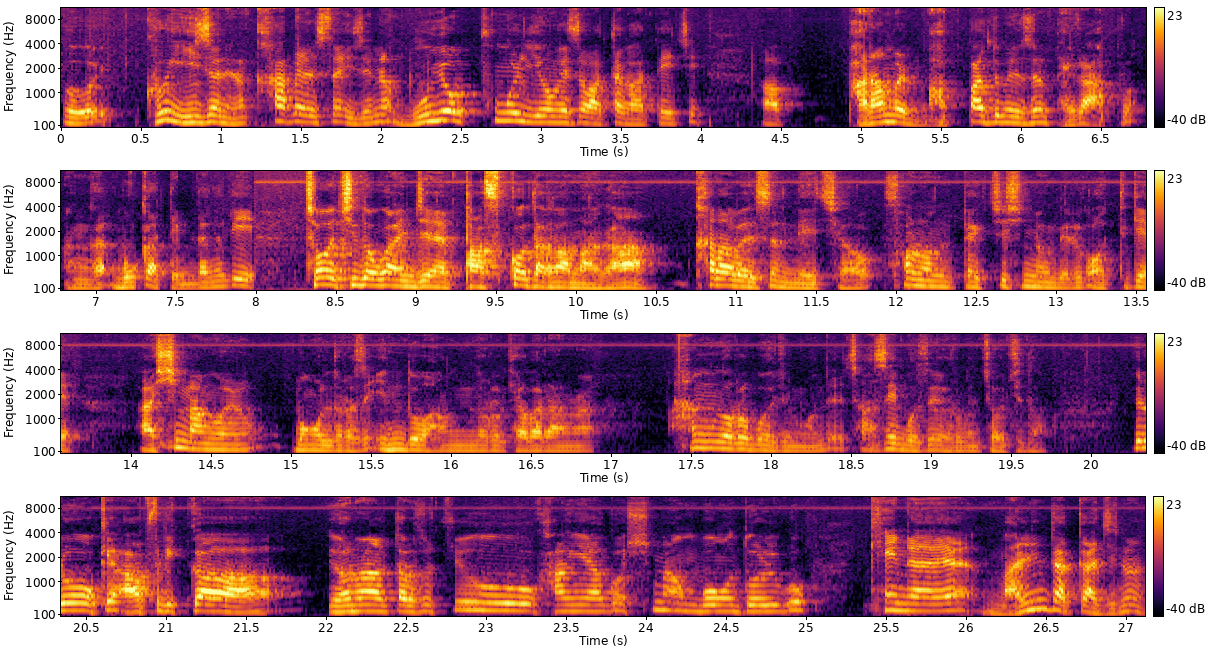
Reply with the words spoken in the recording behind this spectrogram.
어, 그 이전에는 카벨사 이전에는 무역풍을 이용해서 왔다 갔다 했지 아, 바람을 맞받으면서는 배가 앞으로 안 가, 못 갔답니다. 근데 저 지도가 이제 바스코 다가마가 카라벨선 내쳐 선원 170명 데리고 어떻게 아, 희망을 몽을 들어서 인도 항로를 개발하는 항로를 보여주는 건데 자세히 보세요 여러분 저 지도. 이렇게 아프리카 연안을 따라서 쭉 항해하고 희망봉을 돌고 케냐의 말린다까지는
